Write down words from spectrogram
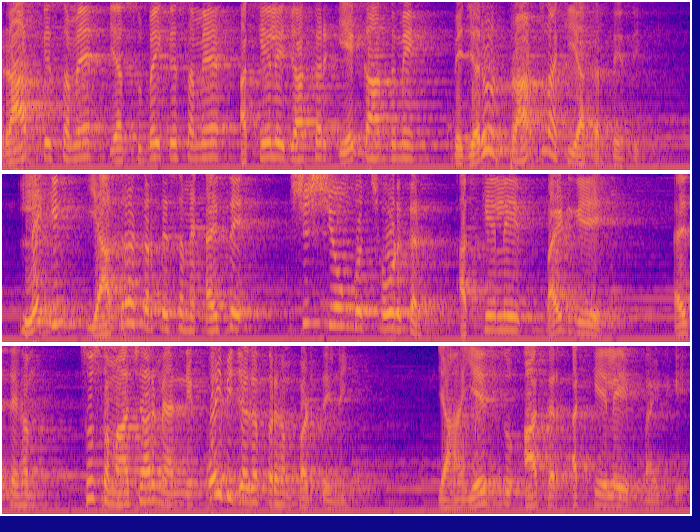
रात के समय या सुबह के समय अकेले जाकर एकांत में वे ज़रूर प्रार्थना किया करते थे। लेकिन यात्रा करते समय ऐसे शिष्यों को छोड़कर अकेले बैठ गए, ऐसे हम सुसमाचार में अन्य कोई भी जगह पर हम पढ़ते नहीं। यहाँ यीशु आकर अकेले बैठ गए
